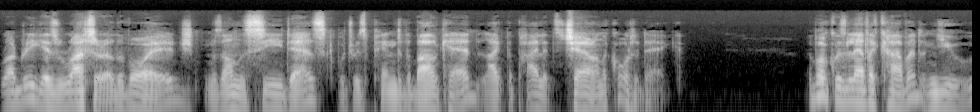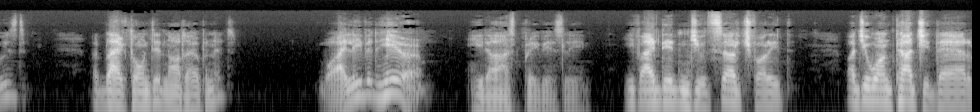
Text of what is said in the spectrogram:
Rodriguez, Rutter of the voyage, was on the sea desk, which was pinned to the bulkhead, like the pilot's chair on the quarter-deck. The book was leather-covered and used, but Blackthorne did not open it. "'Why leave it here?' he'd asked previously. "'If I didn't, you'd search for it. But you won't touch it there,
